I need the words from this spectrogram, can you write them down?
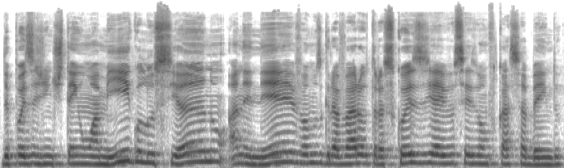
Depois a gente tem um amigo, Luciano, a Nenê. Vamos gravar outras coisas e aí vocês vão ficar sabendo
